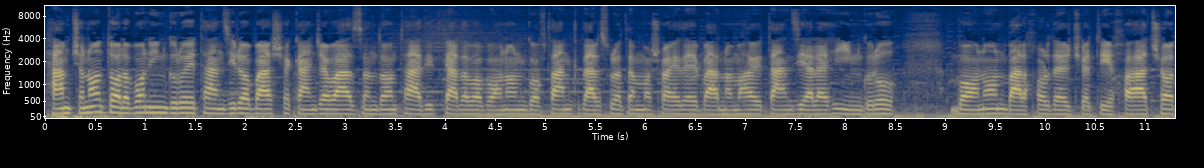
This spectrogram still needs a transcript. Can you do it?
همچنان طالبان این گروه تنزی را به شکنجه و از زندان تهدید کرده و با آنان گفتند که در صورت مشاهده برنامه های تنزی علیه این گروه با آنان برخورد جدی خواهد شد.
